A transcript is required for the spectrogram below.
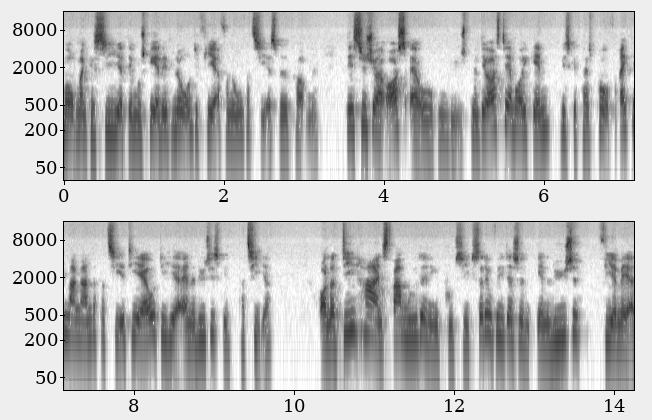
hvor man kan sige, at det måske er lidt lånt i fjer for nogle partiers vedkommende. Det synes jeg også er åbenlyst. Men det er også der, hvor igen vi skal passe på, for rigtig mange andre partier, de er jo de her analytiske partier. Og når de har en stram udlændingepolitik, så er det jo fordi, deres analysefirmaer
